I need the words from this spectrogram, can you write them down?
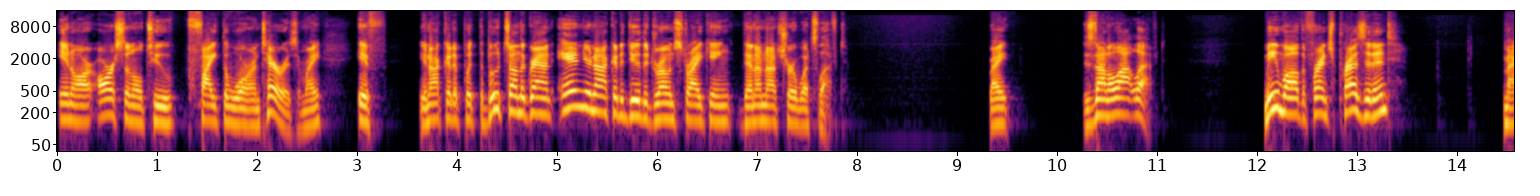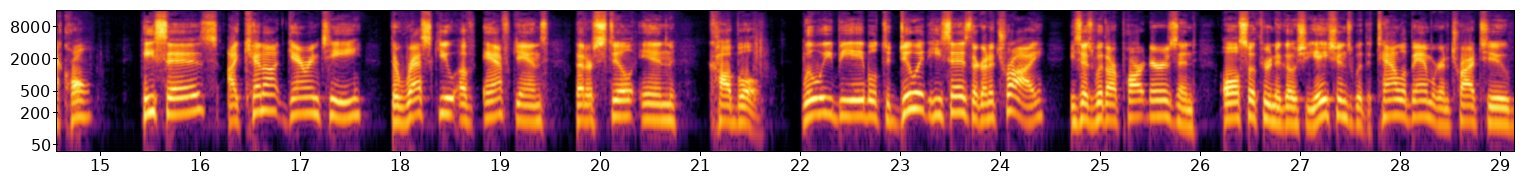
in our arsenal to fight the war on terrorism, right? If you're not going to put the boots on the ground and you're not going to do the drone striking, then I'm not sure what's left. Right? There's not a lot left. Meanwhile, the French president, Macron, he says, I cannot guarantee the rescue of Afghans that are still in Kabul. Will we be able to do it? He says they're going to try. He says with our partners and also through negotiations with the Taliban, we're going to try to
